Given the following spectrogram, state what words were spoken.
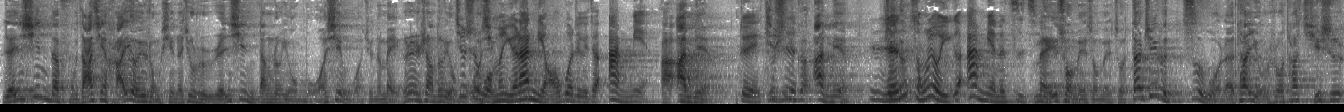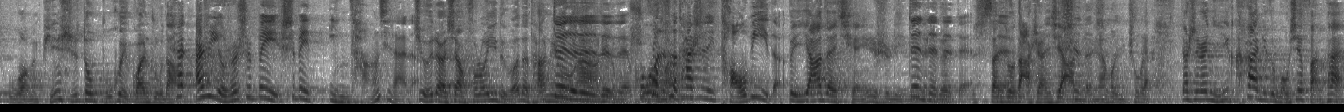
人性的复杂性还有一种性呢，就是人性当中有魔性。我觉得每个人上都有魔性。就是我们原来聊过这个叫暗面啊，暗面。对，就是一个暗面。人总有一个暗面的自己。没错，没错，没错。但这个自我呢，他有时候他其实我们平时都不会关注到。他而且有时候是被是被隐藏起来的。就有点像弗洛伊德的他那种对对对对对，或者说他是逃避的，被压在潜意识里面。对对对对。三座大山下面，然后你出不来。但是呢，你一看这个某些反派。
